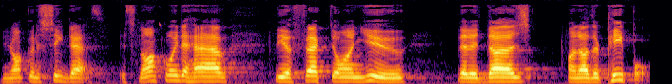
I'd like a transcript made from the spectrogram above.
You're not going to see death. It's not going to have the effect on you that it does on other people.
